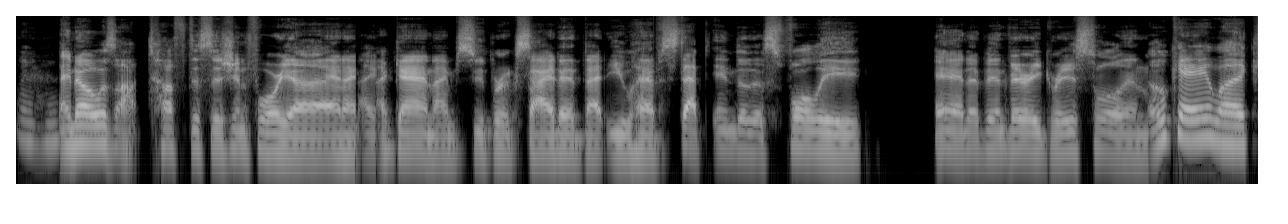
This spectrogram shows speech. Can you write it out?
Mhm. I know it was a tough decision for you. And I, again, I'm super excited that you have stepped into this fully and have been very graceful and okay, like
